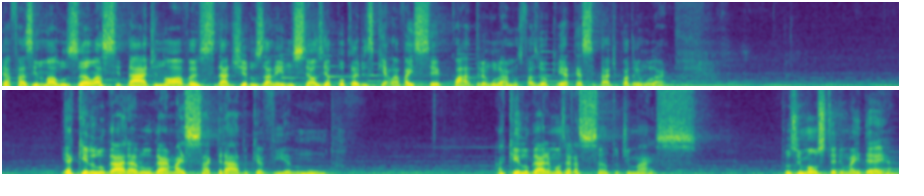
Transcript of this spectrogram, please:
já fazendo uma alusão à cidade nova, cidade de Jerusalém nos céus e Apocalipse, que ela vai ser quadrangular. Mas fazer o que até a cidade quadrangular? E aquele lugar era o lugar mais sagrado que havia no mundo. Aquele lugar, irmãos, era santo demais. Para os irmãos terem uma ideia,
